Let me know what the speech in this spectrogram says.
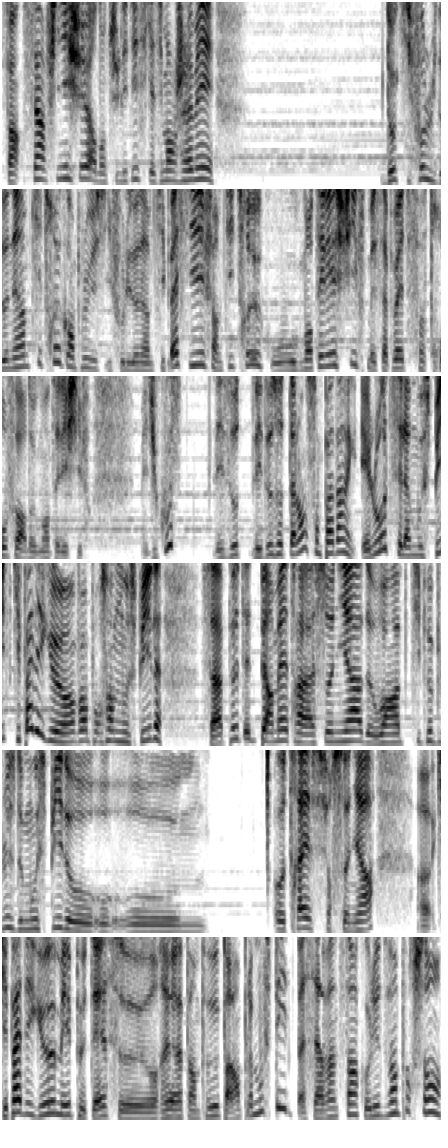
enfin, c'est un finisher, donc tu l'utilises quasiment jamais Donc il faut lui donner un petit truc en plus, il faut lui donner un petit passif, un petit truc, ou augmenter les chiffres, mais ça peut être trop fort d'augmenter les chiffres. Mais du coup, les, deux autres talents sont pas dingues. Et l'autre, c'est la mousse speed, qui est pas dégueu, hein, 20% de mousse speed. Ça va peut-être permettre à la Sonia de voir un petit peu plus de mousse speed au 13 sur Sonia. Euh, qui est pas dégueu, mais peut-être euh, réup un peu, par exemple la move speed, passer à 25 au lieu de 20%.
